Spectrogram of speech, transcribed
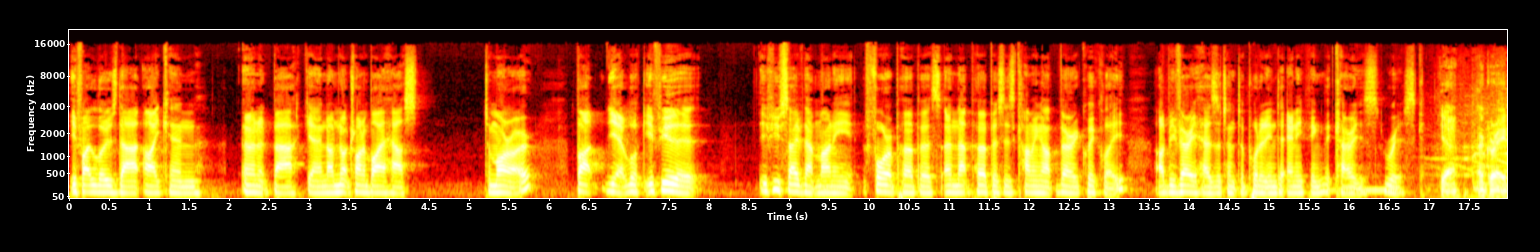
if I lose that, I can earn it back and I'm not trying to buy a house tomorrow. But yeah, look, if you if you save that money for a purpose and that purpose is coming up very quickly, I'd be very hesitant to put it into anything that carries risk. Yeah, agreed.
